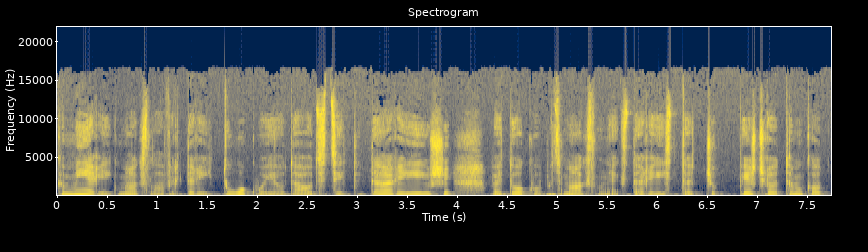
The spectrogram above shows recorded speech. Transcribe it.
ka mierīgi mākslā var darīt to, ko jau daudz citi darījuši, vai to, ko pats mākslinieks darīs, taču piešķirot tam kaut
